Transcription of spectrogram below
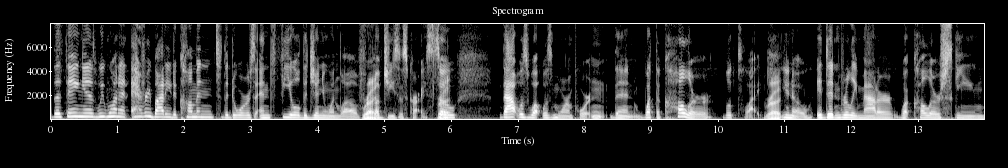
the thing is, we wanted everybody to come into the doors and feel the genuine love Right. of Jesus Christ. So Right. that was what was more important than what the color looked like. Right. You know, it didn't really matter what color scheme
